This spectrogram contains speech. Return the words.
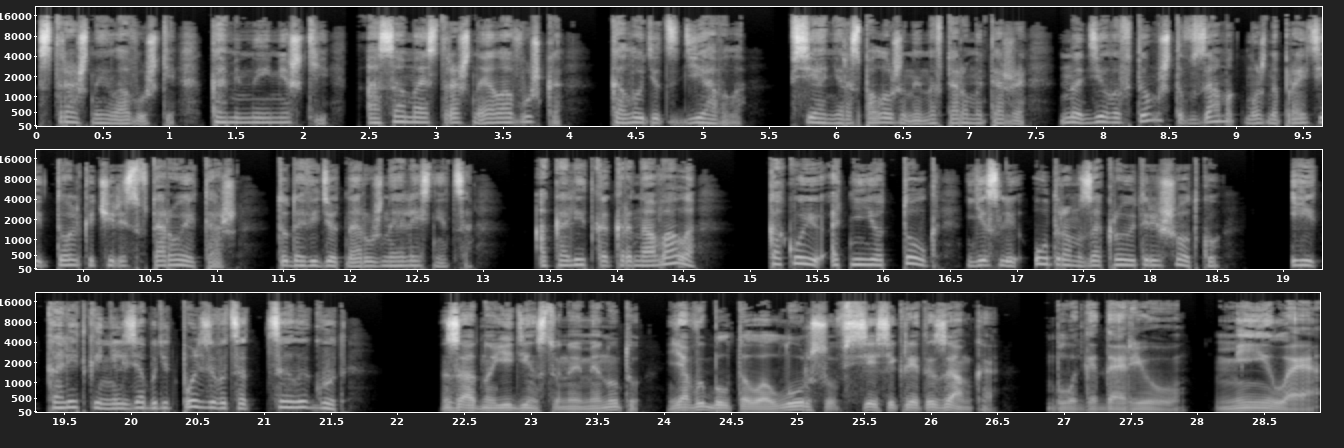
страшные ловушки, каменные мешки, а самая страшная ловушка — колодец дьявола. Все они расположены на втором этаже, но дело в том, что в замок можно пройти только через второй этаж. Туда ведет наружная лестница. А калитка карнавала... Какой от нее толк, если утром закроют решетку? И калиткой нельзя будет пользоваться целый год. За одну единственную минуту я выболтала Лурсу все секреты замка. «Благодарю, милая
